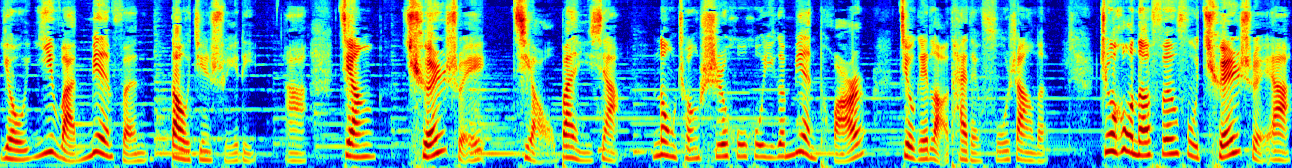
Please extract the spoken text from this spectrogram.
有一碗面粉倒进水里啊，将泉水搅拌一下，弄成湿乎乎一个面团儿，就给老太太敷上了。之后呢，吩咐泉水啊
